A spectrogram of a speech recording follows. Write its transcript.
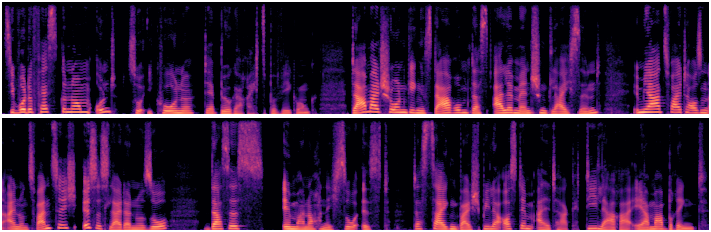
Sie wurde festgenommen und zur Ikone der Bürgerrechtsbewegung. Damals schon ging es darum, dass alle Menschen gleich sind. Im Jahr 2021 ist es leider nur so, dass es immer noch nicht so ist. Das zeigen Beispiele aus dem Alltag, die Lara Ermer bringt.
